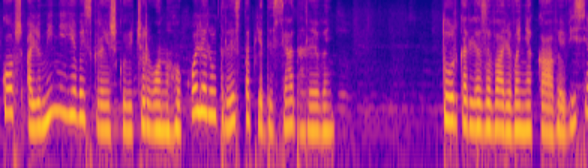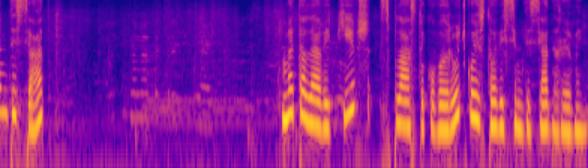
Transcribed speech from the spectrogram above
Ковш алюмінієвий з кришкою червоного кольору 350 гривень. Турка для заварювання кави 80. Металевий ківш з пластиковою ручкою 180 гривень.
